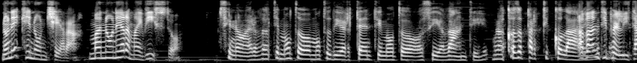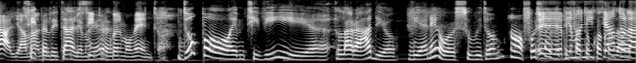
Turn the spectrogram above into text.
non è che non c'era, ma non era mai visto. Sì, no, eravate molto, molto divertenti, molto, sì, avanti. Una cosa particolare. Avanti per l'Italia. Sì, ma- per l'Italia, Sì, per quel momento. Dopo MTV, eh, la radio viene o subito? No, forse Eh, abbiamo iniziato la prima.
